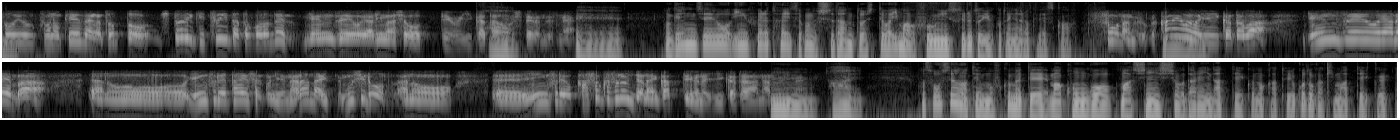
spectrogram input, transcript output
そういうその経済がちょっと一息ついたところで減税をやりましょうっていう言い方をしてるんですね。はい、えー、減税をインフレ対策の手段としては、今は封印するということになるわけですか？そうなんです、彼の言い方は、減税をやれば、あのインフレ対策にはならないって、むしろ、あのえー、インフレを加速するんじゃないかっていうような言い方なんですね。うん、はいそうしたような点も含めて、まあ、今後、まあ、新首相誰になっていくのかということが決まっていく。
